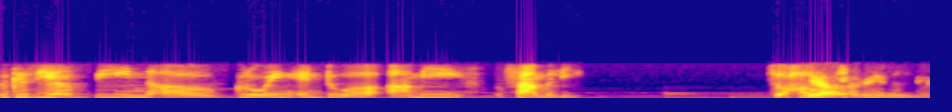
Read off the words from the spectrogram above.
Because you have been uh, growing into a army family. So, how yeah, I mean,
